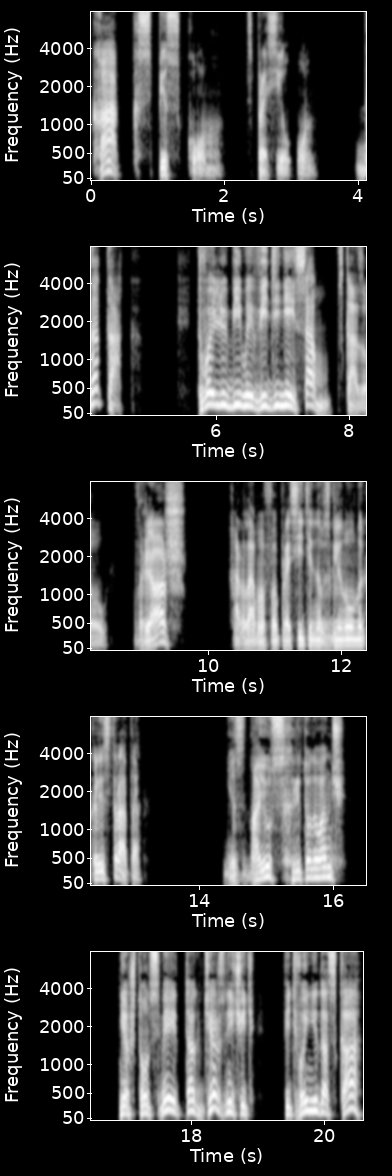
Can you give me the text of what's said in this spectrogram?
«Как с песком?» — спросил он. «Да так. Твой любимый Веденей сам сказывал». «Врешь?» Харламов вопросительно взглянул на Калистрата. — Не знаю, Хритон Иванович. Не, что он смеет так дерзничать, ведь вы не доска,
